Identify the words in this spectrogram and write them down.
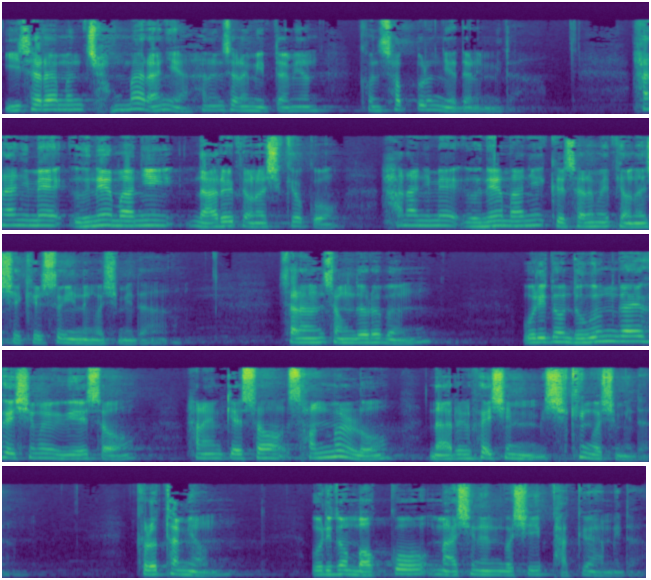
이 사람은 정말 아니야 하는 사람이 있다면 그건 섣부른 예단입니다. 하나님의 은혜만이 나를 변화시켰고 하나님의 은혜만이 그 사람을 변화시킬 수 있는 것입니다. 사랑하는 성도 여러분, 우리도 누군가의 회심을 위해서 하나님께서 선물로 나를 회심시킨 것입니다. 그렇다면 우리도 먹고 마시는 것이 바뀌어야 합니다.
